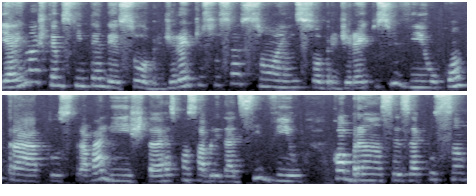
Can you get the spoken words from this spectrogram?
e aí nós temos que entender sobre direito de sucessões, sobre direito civil, contratos, trabalhista, responsabilidade civil, cobrança, execução.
